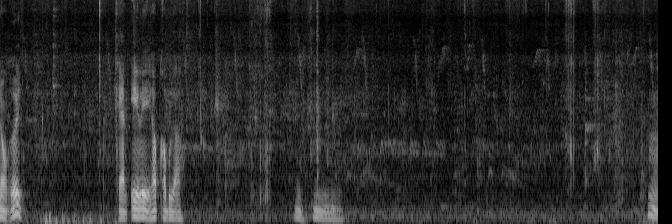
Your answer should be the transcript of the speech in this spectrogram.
น้องเอ้ย แขนเอเล่ครับเขาเบื่ออืมอืม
